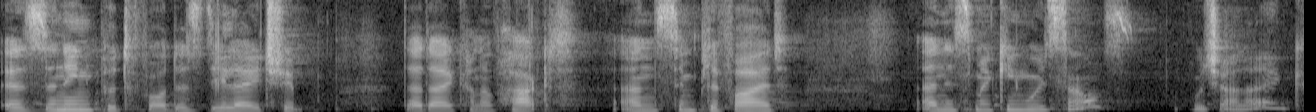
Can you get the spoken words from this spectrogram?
is an input for this delay chip that I kind of hacked and simplified, and it's making weird sounds, which I like.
